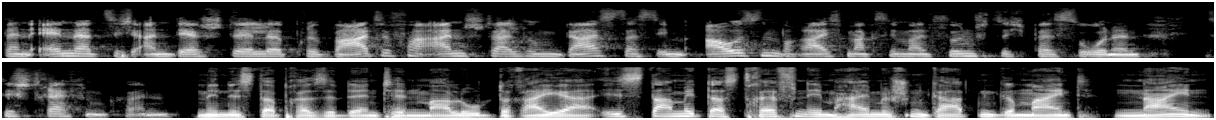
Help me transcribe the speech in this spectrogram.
dann ändert sich an der Stelle private Veranstaltungen das, dass im Außenbereich maximal 50 Personen sich treffen können. Ministerpräsidentin Malu Dreyer, ist damit das Treffen im heimischen Garten gemeint? Nein.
